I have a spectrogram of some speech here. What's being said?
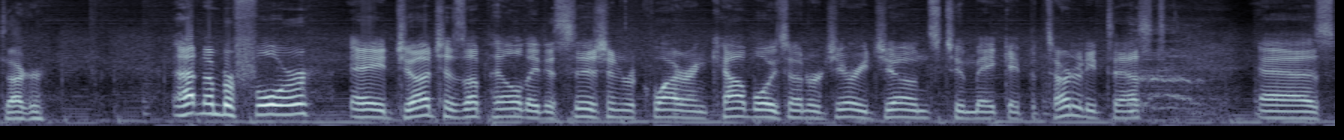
Tucker? At number four, a judge has upheld a decision requiring Cowboys owner Jerry Jones to make a paternity test as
